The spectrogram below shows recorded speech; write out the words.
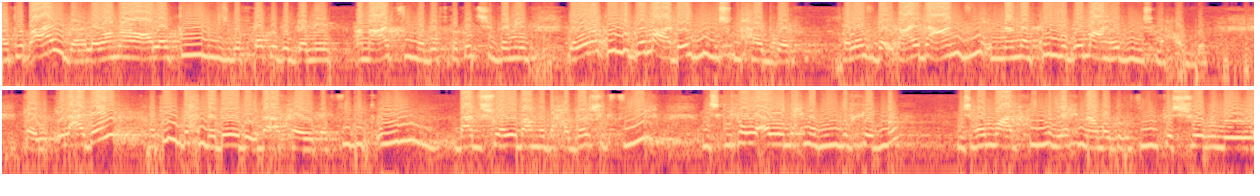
هتبقى عادة. لو أنا على طول مش بفتقد البنات أنا عادتي ما بفتقدش البنات. لو أنا كل جمعة باجي مش محضر. خلاص بقت عادة عندي إن أنا كل جمعة هاجي مش محضر. طيب العادات هتصبح مبادئ بقى في حياتك. تيجي تقول بعد شوية بقى ما بحضرش كتير مش كفاية قوي إن إحنا بنيجي الخدمة مش هم عارفين إن إحنا مضغوطين في الشغل و...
